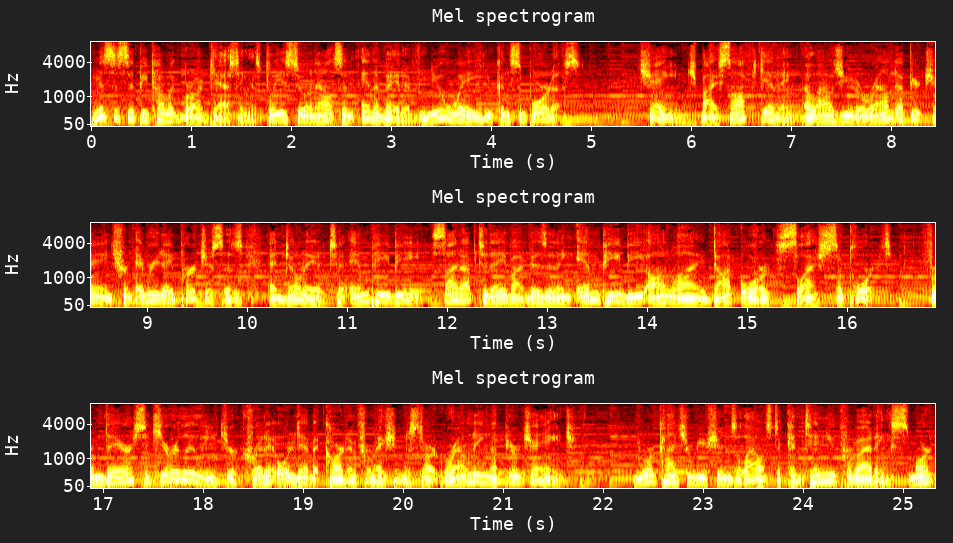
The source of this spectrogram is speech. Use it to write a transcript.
Mississippi Public Broadcasting is pleased to announce an innovative new way you can support us. Change by Soft Giving allows you to round up your change from everyday purchases and donate it to MPB. Sign up today by visiting mpbonline.org/support. From there, securely link your credit or debit card information to start rounding up your change. Your contributions allow us to continue providing smart,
